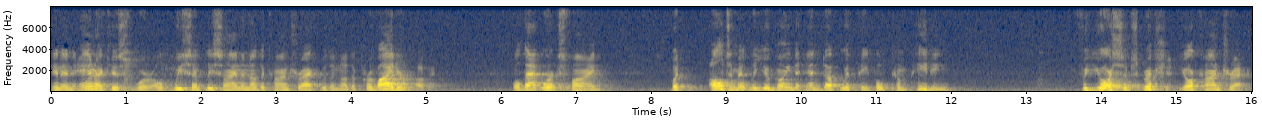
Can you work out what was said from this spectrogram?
in an anarchist world, we simply sign another contract with another provider of it. Well, that works fine, but ultimately you're going to end up with people competing for your subscription, your contract.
